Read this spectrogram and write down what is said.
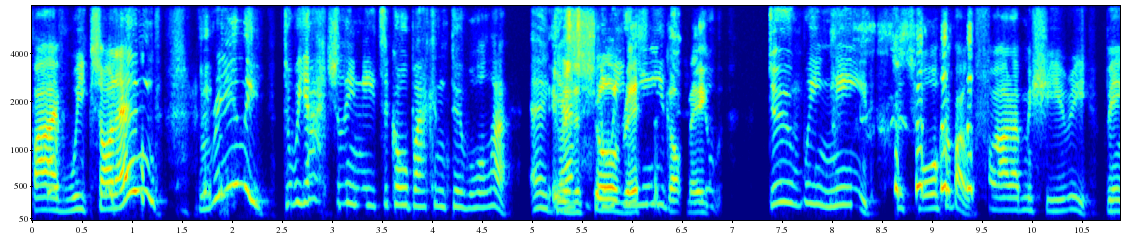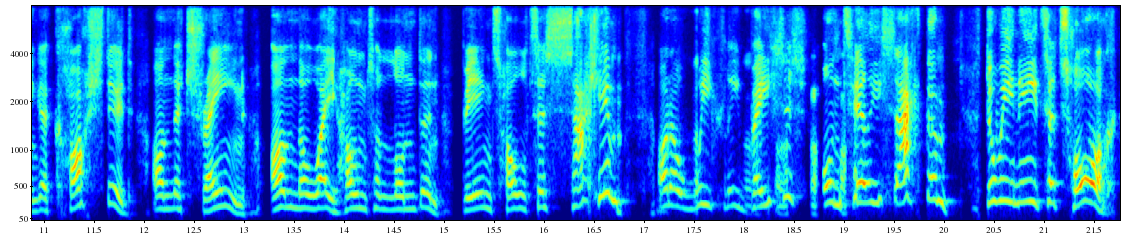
five weeks on end? Really? Do we actually need to go back and do all that It was a sore wrist need- that got me. do- do we need to talk about Farhad Moshiri being accosted on the train on the way home to London, being told to sack him on a weekly basis until he sacked them? Do we need to talk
